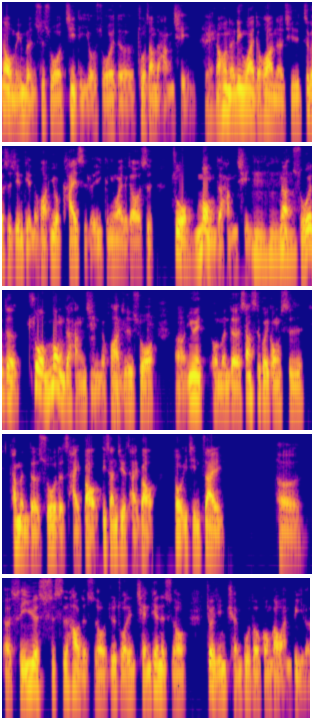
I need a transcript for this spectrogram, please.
那我们原本是说季底有所谓的做账的行情，对。然后呢，另外的话呢，其实这个时间点的话，又开始了一个另外一个叫做是做梦的行情。嗯嗯。那所谓的做梦的行情的话，就是说，呃，因为我们的上市贵公司他们的所有的财报，第三季的财报都已经在，呃呃十一月十四号的时候，就是昨天前天的时候就已经全部都公告完毕了。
